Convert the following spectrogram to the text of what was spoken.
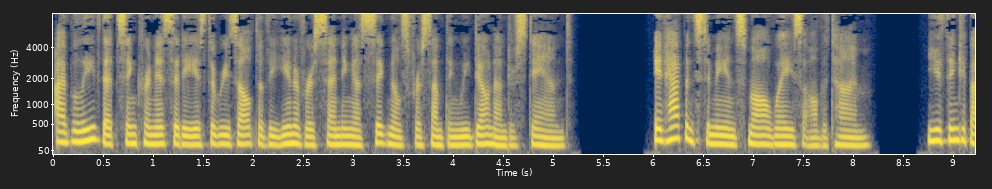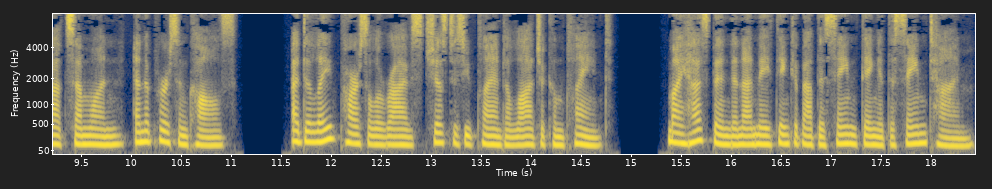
I believe that synchronicity is the result of the universe sending us signals for something we don't understand. It happens to me in small ways all the time. You think about someone, and the person calls. A delayed parcel arrives just as you plan to lodge a complaint. My husband and I may think about the same thing at the same time.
